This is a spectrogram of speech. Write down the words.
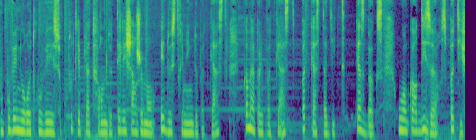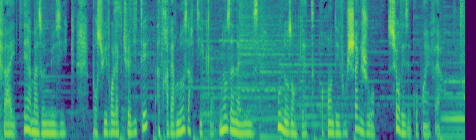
Vous pouvez nous retrouver sur toutes les plateformes de téléchargement et de streaming de podcasts, comme Apple Podcasts, Podcast Addict, Castbox ou encore Deezer, Spotify et Amazon Music. Pour suivre l'actualité à travers nos articles, nos analyses ou nos enquêtes, rendez-vous chaque jour sur leséchos.fr.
